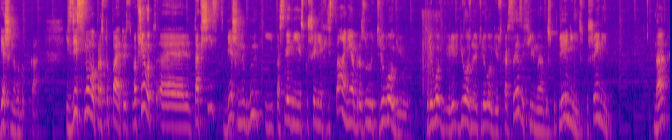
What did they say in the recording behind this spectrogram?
бешеного быка. И здесь снова проступает, то есть вообще вот э, таксист, бешеный бык и последнее искушение Христа, они образуют трилогию, трилогию, религиозную трилогию Скорсезе, фильмы об искуплении, искушении, да,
